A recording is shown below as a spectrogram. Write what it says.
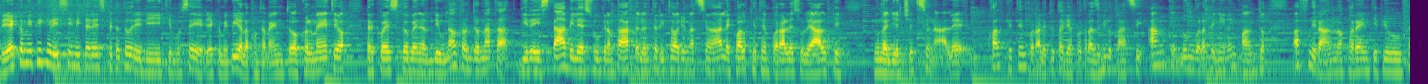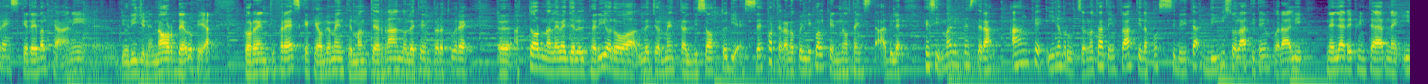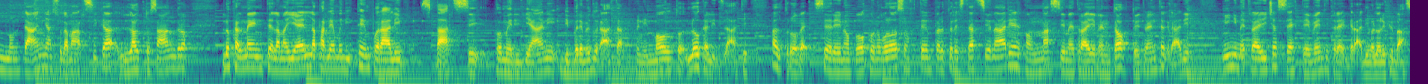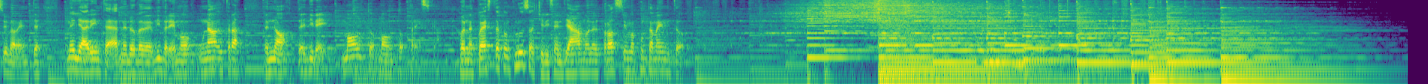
rieccomi qui carissimi telespettatori di TV6, rieccomi qui all'appuntamento col meteo per questo venerdì, un'altra giornata direi stabile su gran parte del territorio nazionale, qualche temporale sulle Alpi, nulla di eccezionale, qualche temporale tuttavia potrà svilupparsi anche lungo l'Appennino in quanto affluiranno correnti più fresche dai Balcani, eh, di origine nord europea, correnti fresche che ovviamente manterranno le temperature eh, attorno alle medie del periodo o leggermente al di sotto di esse, porteranno quindi qualche nota instabile che si manifesterà anche in Abruzzo. Notate infatti la possibilità di isolati temporali nelle aree più interne in montagna, sulla Marsica, l'Alto Sangro, Localmente la Maiella parliamo di temporali spazi pomeridiani di breve durata, quindi molto localizzati. Altrove sereno poco nuvoloso, temperature stazionarie con massime tra i 28 e i 30 gradi, minime tra i 17 e i 23 gradi, valori più bassi ovviamente nelle aree interne dove vivremo un'altra notte direi molto molto fresca. Con questo concluso ci risentiamo nel prossimo appuntamento.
